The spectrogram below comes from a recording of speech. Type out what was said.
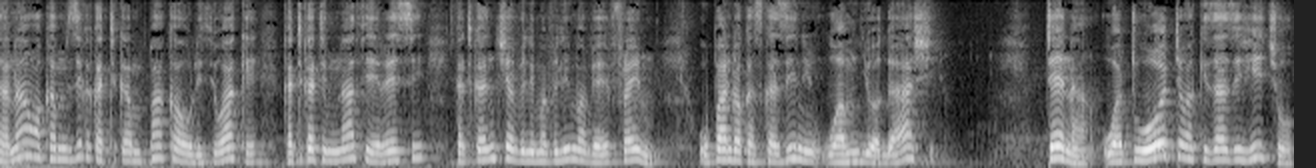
wa nao wakamzika katika mpaka wa urithi wake katika timnathi heresi katika nchi ya vilima vilima vya efraimu upande wa kaskazini wa mji wa gaashi. Tena watu wote wa kizazi hicho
